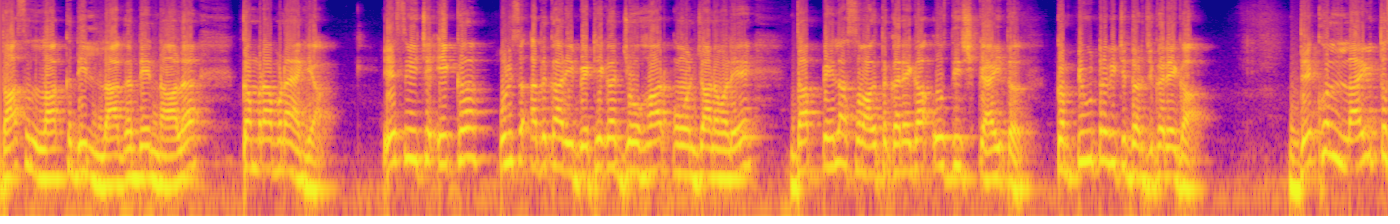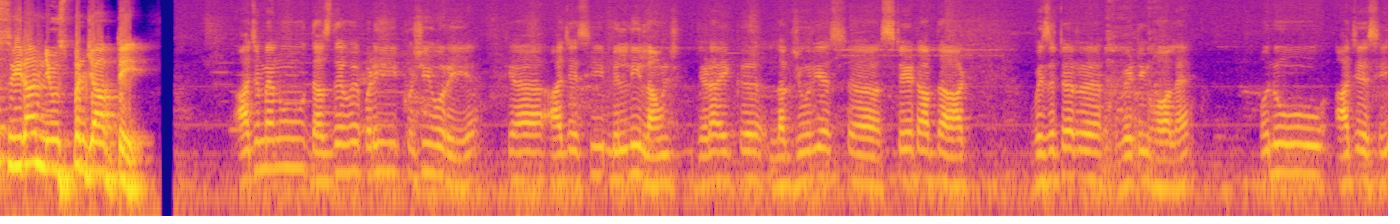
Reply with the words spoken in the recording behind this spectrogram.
10 ਲੱਖ ਦੀ ਲਾਗਤ ਦੇ ਨਾਲ ਕਮਰਾ ਬਣਾਇਆ ਗਿਆ। ਇਸ ਵਿੱਚ ਇੱਕ ਪੁਲਿਸ ਅਧਿਕਾਰੀ ਬੈਠੇਗਾ, ਜੋ ਹਰ ਆਉਣ ਜਾਣ ਵਾਲੇ ਦਾ ਪਹਿਲਾ ਸਵਾਗਤ ਕਰੇਗਾ। ਉਸ ਦੀ ਸ਼ਿਕਾਇਤ ਕੰਪਿਊਟਰ ਵਿੱਚ ਦਰਜ ਕਰੇਗਾ। ਦੇਖੋ ਲਾਈਵ ਤਸਵੀਰਾਂ ਨਿਊਜ਼ ਪੰਜਾਬ ਤੇ। ਅੱਜ ਮੈਨੂੰ ਦੱਸਦੇ ਹੋਏ ਬੜੀ ਖੁਸ਼ੀ ਹੋ ਰਹੀ ਹੈ ਕਿ ਅੱਜ ਅਸੀਂ ਮਿਲਨੀ ਲਾਉਂਜ ਜਿਹੜਾ ਇੱਕ luxurious state of the art visitor waiting hall ਹੈ। ਉਹਨੂੰ ਅੱਜ ਅਸੀਂ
